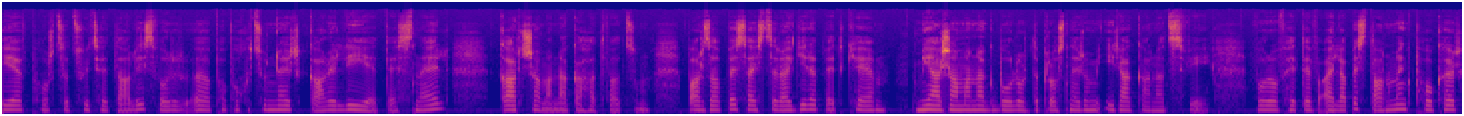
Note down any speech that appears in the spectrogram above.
եւ փորձը ցույց է տալիս որ փոփոխություններ կարելի է տեսնել կարճ ժամանակահատվածում պարզապես այս ծրագիրը պետք է միաժամանակ բոլոր դպրոցներում իրականացվի, որովհետև այլապես տանում ենք փոքր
